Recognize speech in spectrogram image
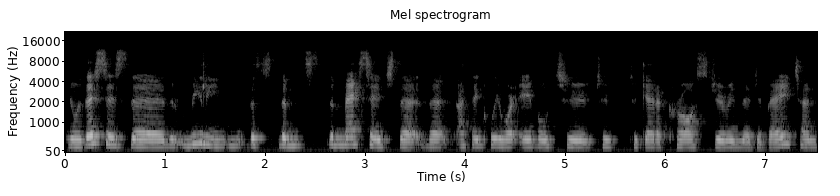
you know, this is the, the really the, the message that, that I think we were able to, to, to get across during the debate. And,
